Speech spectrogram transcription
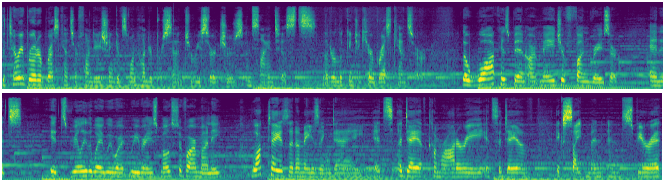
The Terri Brodeur Breast Cancer Foundation gives 100% to researchers and scientists that are looking to cure breast cancer. The walk has been our major fundraiser, and it's it's really the way we, we raise most of our money. Walk Day is an amazing day. It's a day of camaraderie, it's a day of excitement and spirit,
